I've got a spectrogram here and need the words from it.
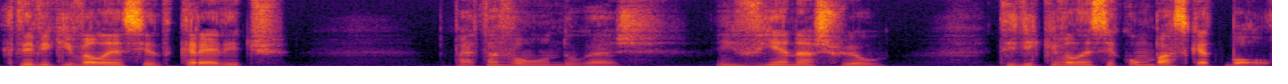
que teve equivalência de créditos. Pá, estava onde o gajo? Em Viena, acho eu. Tive equivalência com basquetebol.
